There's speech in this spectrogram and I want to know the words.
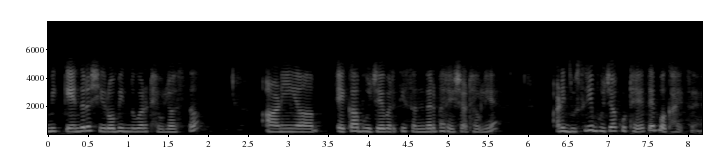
मी केंद्र शिरोबिंदूवर ठेवलं असतं. आणि एका भुजेवरती संदर्भ रेषा ठेवली आहे आणि दुसरी भुजा कुठे आहे ते बघायचं आहे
